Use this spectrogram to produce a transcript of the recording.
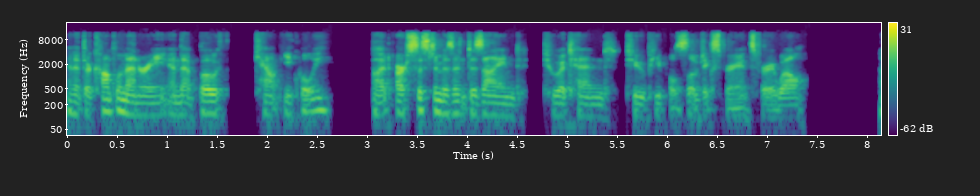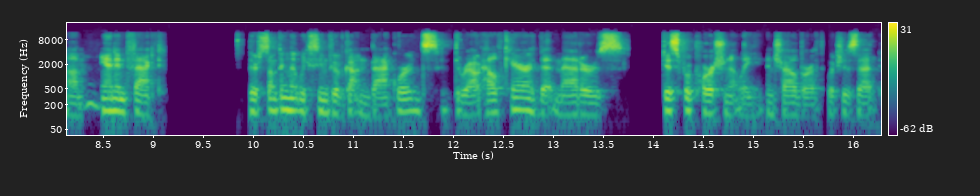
and that they're complementary and that both count equally. But our system isn't designed to attend to people's lived experience very well. Um, mm-hmm. And in fact, there's something that we seem to have gotten backwards throughout healthcare that matters disproportionately in childbirth, which is that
